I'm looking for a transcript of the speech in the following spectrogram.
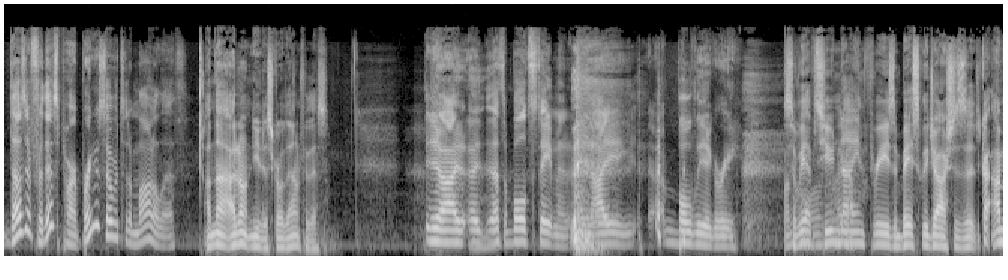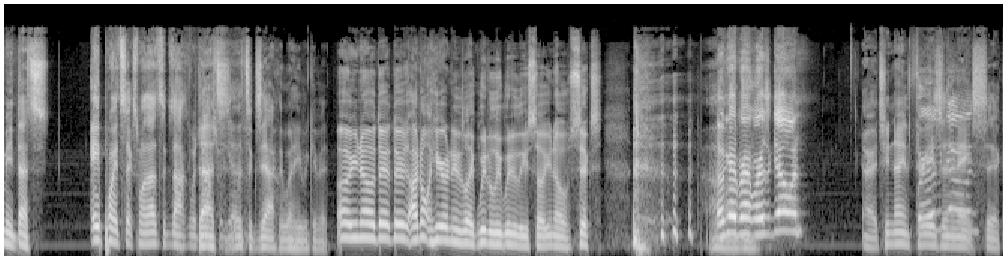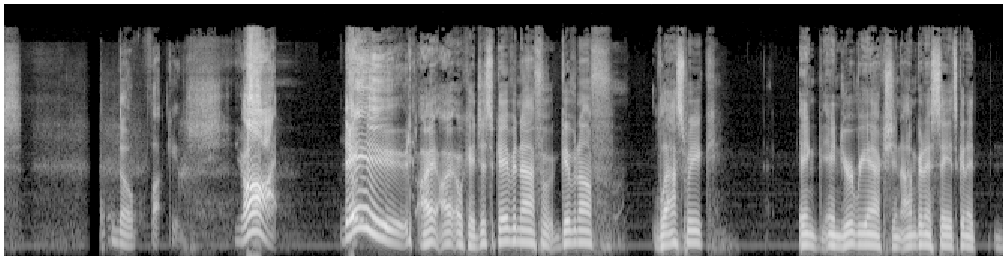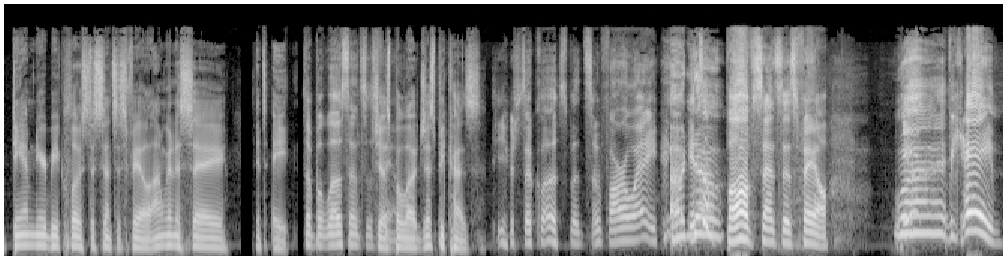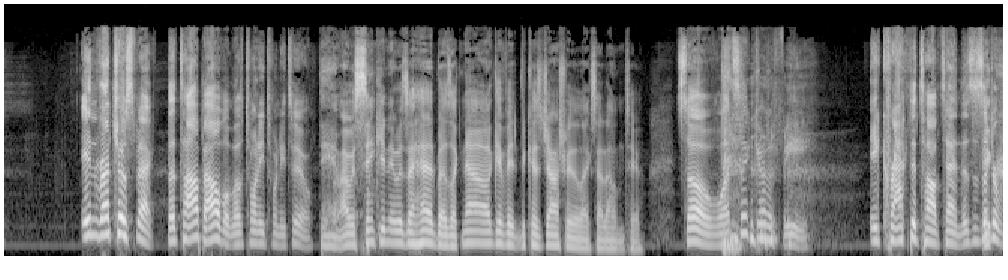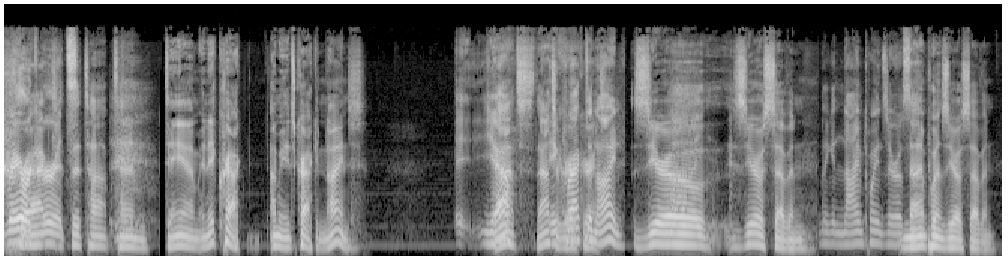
does it for this part. Bring us over to the monolith. I'm not. I don't need to scroll down for this. You know, I, I, that's a bold statement, and I boldly agree. So we have two nine threes, and basically Josh is a. I mean, that's 8.61. That's exactly what Josh that's would give. that's exactly what he would give it. Oh, you know, there, there. I don't hear any like widdly widdly, so you know, six. Okay, Brett, um, where's it going? All right, two nine Where's threes it and an going? eight six. No fucking God, dude. I, I okay, just giving off giving off last week, and and your reaction. I'm gonna say it's gonna damn near be close to senses fail. I'm gonna say it's eight, So below census. just fail. below, just because. You're so close, but so far away. Oh It's above senses fail. It What? became, in retrospect, the top album of 2022. Damn, I was thinking it was ahead, but I was like, no, I'll give it because Josh really likes that album too. So what's it gonna be? It cracked the top ten. This is such It a rare cracked occurrence. The top ten. Damn, and it cracked. I mean, it's cracking nines. Uh, yeah, that's that's it a cracked a nine. Zero zero seven I think nine point zero seven. nine point zero seven.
